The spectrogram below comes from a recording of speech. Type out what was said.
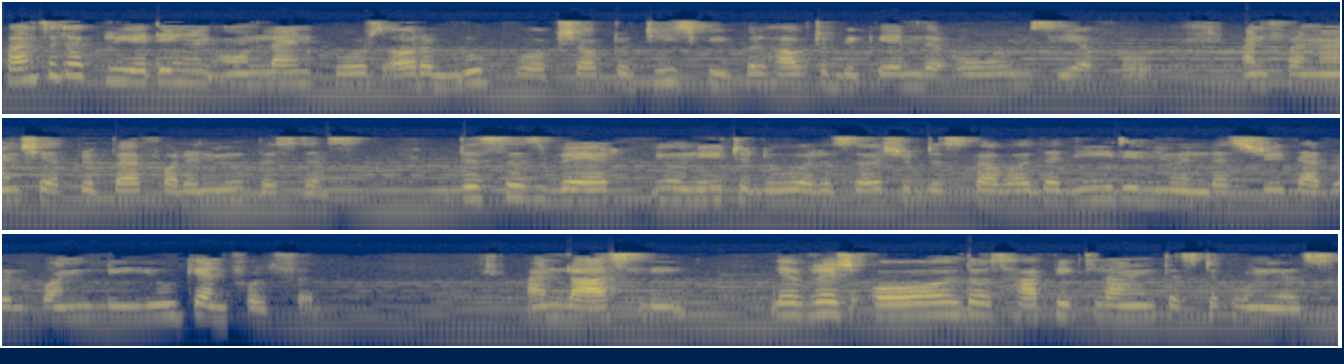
consider creating an online course or a group workshop to teach people how to become their own CFO and financial prepare for a new business. This is where you need to do a research to discover the need in your industry that will only you can fulfill. And lastly, Leverage all those happy client testimonials.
